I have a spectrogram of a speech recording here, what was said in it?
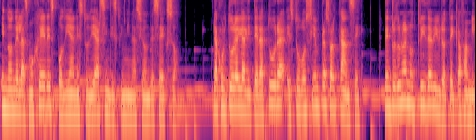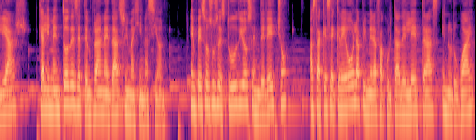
en donde las mujeres podían estudiar sin discriminación de sexo. La cultura y la literatura estuvo siempre a su alcance dentro de una nutrida biblioteca familiar que alimentó desde temprana edad su imaginación. Empezó sus estudios en Derecho hasta que se creó la primera Facultad de Letras en Uruguay,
